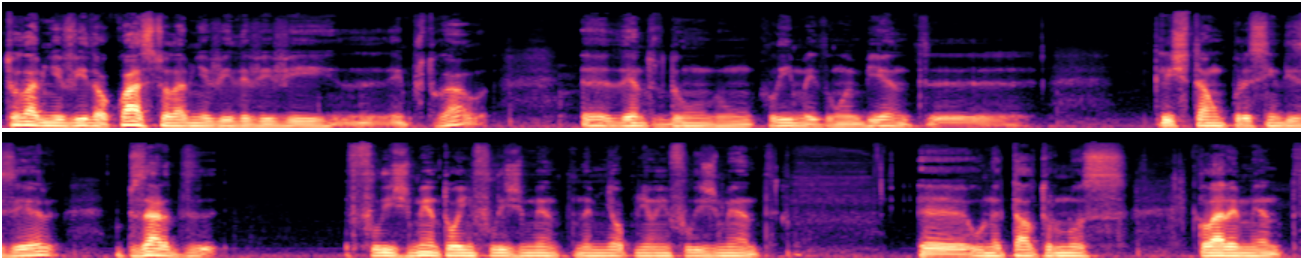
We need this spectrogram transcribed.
toda a minha vida, ou quase toda a minha vida, vivi em Portugal, dentro de um, de um clima e de um ambiente cristão, por assim dizer, apesar de, felizmente ou infelizmente, na minha opinião, infelizmente, uh, o Natal tornou-se claramente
